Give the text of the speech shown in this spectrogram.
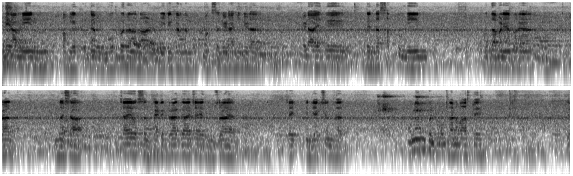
ਮੇਰਾ ਮੇਨ ਪਬਲਿਕ ਜਾਂ ਮੋਤਬਰਾਂ ਨਾਲ ਮੀਟਿੰਗ ਕਰਨ ਦਾ ਮੁੱਖ ਮਕਸਦ ਜਿਹੜਾ ਸੀ ਜਿਹੜਾ ਜਿਹੜਾ ਅੱਜ ਦੇ ਦਿਨ ਦਾ ਸਭ ਤੋਂ ਮੇਨ ਮੁੱਦਾ ਬਣਿਆ ਪਰ ਡਰਗ ਨਸ਼ਾ, ਚਾਹੇ ਉਹ ਸਿੰਥੈਟਿਕ ਡਰੱਗ ਆ, ਚਾਹੇ ਦੂਸਰਾ ਹੈ ਚਾਹੇ ਇੰਜੈਕਸ਼ਨਸ ਆ, ਉਹਨਾਂ ਨੂੰ ਕੰਟਰੋਲ ਕਰਨ ਵਾਸਤੇ ਤੇ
